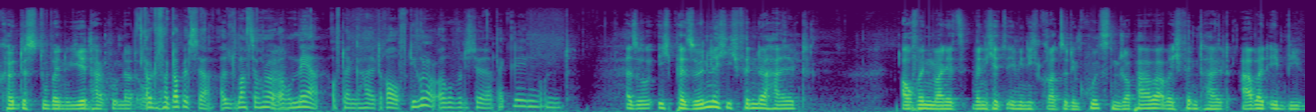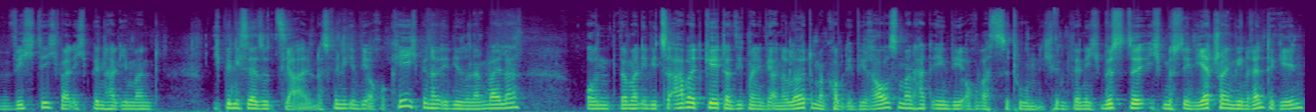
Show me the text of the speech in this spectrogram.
könntest du, wenn du jeden Tag 100 Euro. Aber du verdoppelst ja. Also du machst ja 100 ja. Euro mehr auf dein Gehalt drauf. Die 100 Euro würde ich dir da weglegen und. Also ich persönlich, ich finde halt, auch wenn man jetzt, wenn ich jetzt irgendwie nicht gerade so den coolsten Job habe, aber ich finde halt Arbeit irgendwie wichtig, weil ich bin halt jemand, ich bin nicht sehr sozial. Und das finde ich irgendwie auch okay. Ich bin halt irgendwie so Langweiler. Und wenn man irgendwie zur Arbeit geht, dann sieht man irgendwie andere Leute, man kommt irgendwie raus und man hat irgendwie auch was zu tun. Ich finde, wenn ich wüsste, ich müsste irgendwie jetzt schon irgendwie in Rente gehen,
